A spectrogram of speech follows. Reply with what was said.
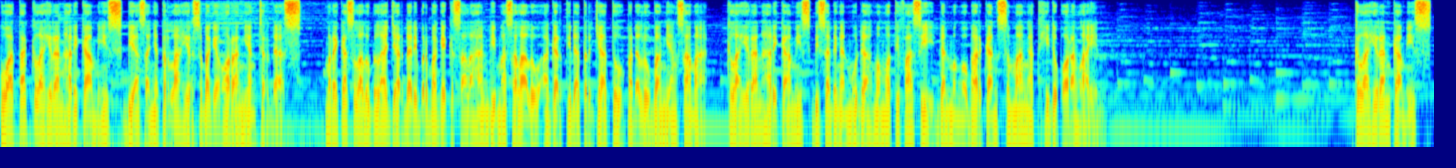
Watak kelahiran hari Kamis biasanya terlahir sebagai orang yang cerdas. Mereka selalu belajar dari berbagai kesalahan di masa lalu agar tidak terjatuh pada lubang yang sama. Kelahiran hari Kamis bisa dengan mudah memotivasi dan mengobarkan semangat hidup orang lain. Kelahiran Kamis,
